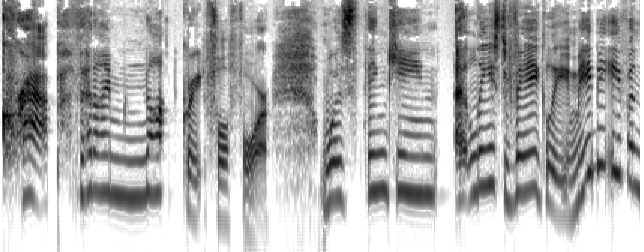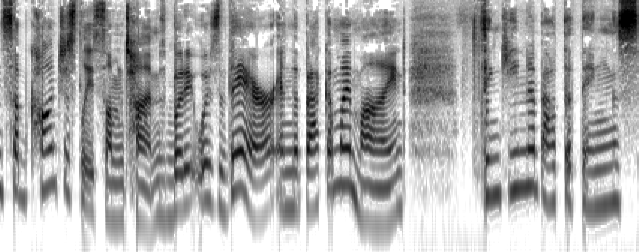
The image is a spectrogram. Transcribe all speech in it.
crap that I'm not grateful for. Was thinking, at least vaguely, maybe even subconsciously sometimes, but it was there in the back of my mind, thinking about the things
